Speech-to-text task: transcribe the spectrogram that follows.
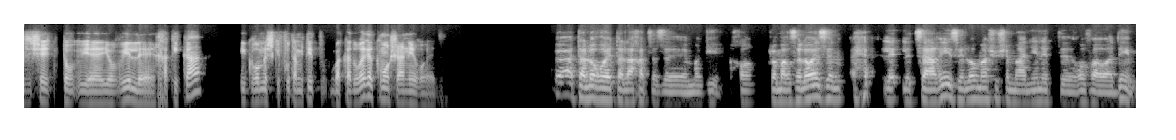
שיוביל לחקיקה, יגרום לשקיפות אמיתית בכדורגל, כמו שאני רואה את זה. אתה לא רואה את הלחץ הזה מגיע, נכון? כלומר, זה לא איזה, לצערי זה לא משהו שמעניין את רוב האוהדים.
